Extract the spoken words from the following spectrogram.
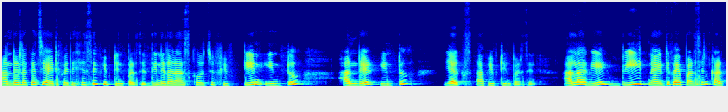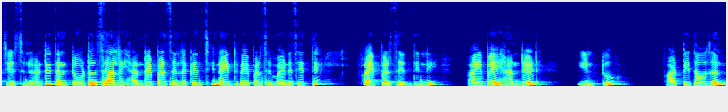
హండ్రెడ్లకించి ఎయిటీ ఫైవ్ తీసేస్తే ఫిఫ్టీన్ పర్సెంట్. దీన్ని ఎలా రాసుకోవచ్చు? Fifteen into hundred into X ఆ ఫిఫ్టీన్ పర్సెంట్ అలాగే బి నైంటీ ఫైవ్ పర్సెంట్ ఖర్చు చేస్తున్నాడు అంటే తన టోటల్ శాలరీ హండ్రెడ్ పర్సెంట్లకి నుంచి నైంటీ ఫైవ్ పర్సెంట్ మైనస్ అయితే ఫైవ్ పర్సెంట్ దీన్ని five by hundred into forty thousand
